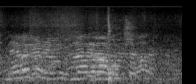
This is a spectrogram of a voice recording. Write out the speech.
Never gonna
